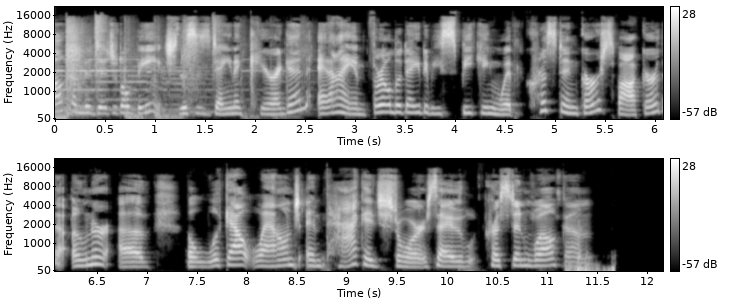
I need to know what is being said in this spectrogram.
welcome to Digital Beach. This is Dana Kerrigan, and I am thrilled today to be speaking with Kristen Gerspacher, the owner of the Lookout Lounge and Package Store. So, Kristen, welcome.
